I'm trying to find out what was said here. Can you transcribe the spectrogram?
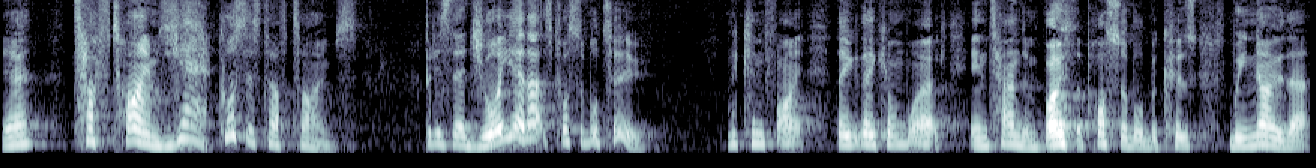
Yeah? Tough times. Yeah, of course there's tough times. But is there joy? Yeah, that's possible too. We can find, they, they can work in tandem. Both are possible because we know that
